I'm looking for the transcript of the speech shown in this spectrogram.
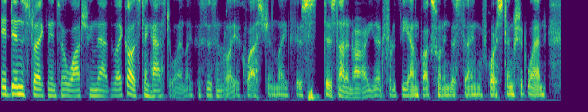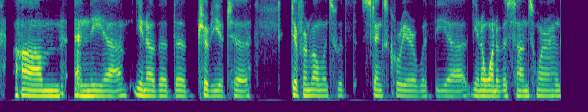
it didn't strike me until watching that like oh Sting has to win. Like this isn't really a question. Like there's there's not an argument for the Young Bucks winning this thing. Of course Sting should win. Um, and the uh, you know the the tribute to different moments with Sting's career with the uh, you know one of his sons wearing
